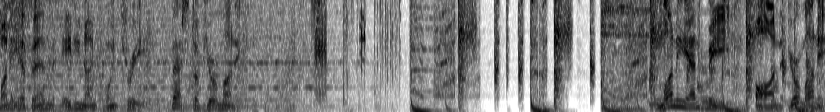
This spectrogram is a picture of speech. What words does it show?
Money FM 89.3. Best of your money. Money and Me on Your Money,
